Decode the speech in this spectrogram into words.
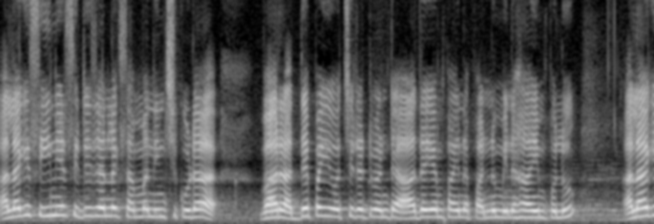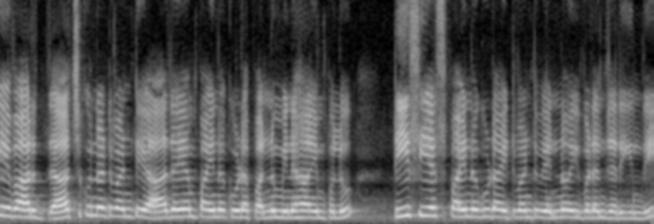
అలాగే సీనియర్ సిటిజన్లకు సంబంధించి కూడా వారు అద్దెపై వచ్చేటటువంటి ఆదాయం పైన పన్ను మినహాయింపులు అలాగే వారు దాచుకున్నటువంటి ఆదాయం పైన కూడా పన్ను మినహాయింపులు టీసీఎస్ పైన కూడా ఇటువంటివి ఎన్నో ఇవ్వడం జరిగింది.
